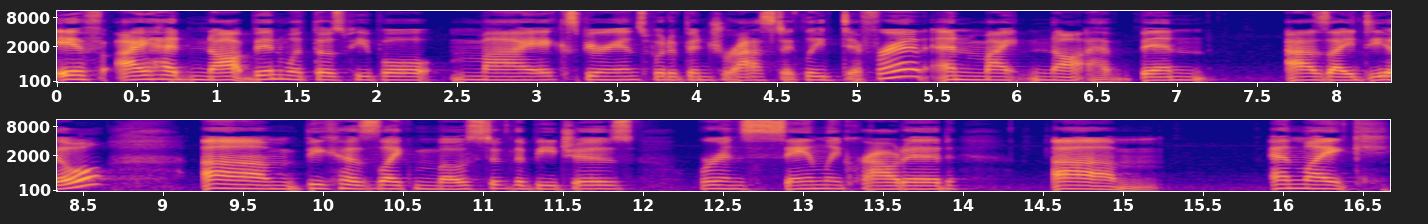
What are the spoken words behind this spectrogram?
if I had not been with those people, my experience would have been drastically different and might not have been as ideal. Um, because like most of the beaches were insanely crowded. Um, and like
